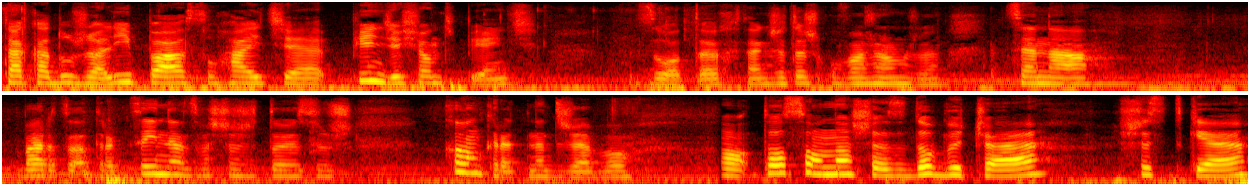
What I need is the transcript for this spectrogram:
Taka duża lipa, słuchajcie, 55 zł. Także też uważam, że cena bardzo atrakcyjna, zwłaszcza, że to jest już konkretne drzewo. O, to są nasze zdobycze, wszystkie.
